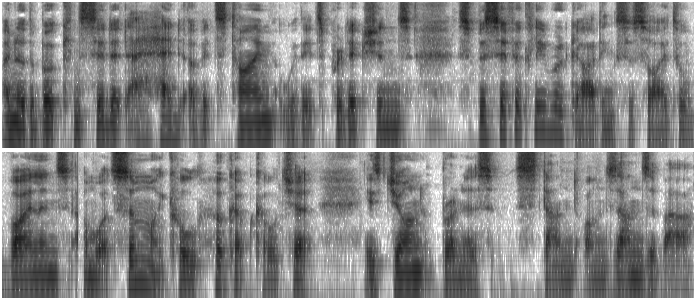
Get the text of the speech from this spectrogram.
Another book considered ahead of its time with its predictions, specifically regarding societal violence and what some might call hookup culture, is John Brunner's Stand on Zanzibar.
